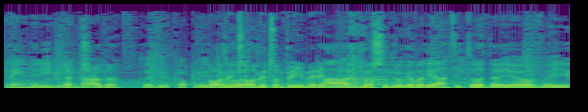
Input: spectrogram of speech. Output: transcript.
trener i igrač. Da, da. To je bio kao prvi Odličan, odličan primjer je A bio. još je druga varijanta to da je ovaj,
